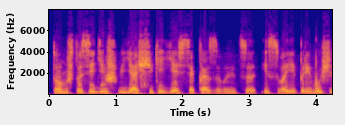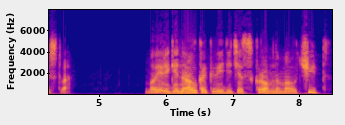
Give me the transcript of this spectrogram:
В том, что сидишь в ящике, есть, оказывается, и свои преимущества. Мой оригинал, как видите, скромно молчит,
